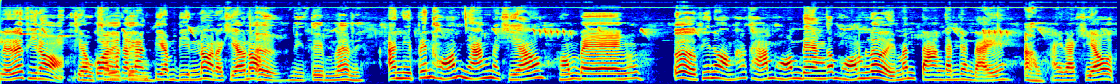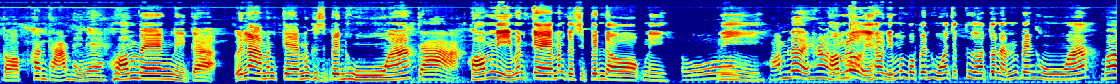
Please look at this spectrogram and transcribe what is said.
เลยเด้อพี่น้องเถียวก่อนปลูแล้วกใส่กำลังเต็ม เตรียมดินเนาะนะเขียวเนาะเออนี่เต็มแล้วนี่อันนี้เป็นหอมหยังนะเขียว หอมแบง เออ พี่น้องถ้าถามหอมแดงกับหอมเลย มันต่างกันจังไดอ้าว ไอ้นาเขียวตอบคำถามให้แน่หอมแบงนี่กะ เวลามันแก่มันก็สิเป็นหัว จ้าหอมนี่มันแก่มันก็สิเป็นดอกนี่ โอ้นี่ หอมเลยห้าหอมเลยเฮานี่มันบ่เป็นหัวจักเทือตัวนั้นมันเป็นหัวบ่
